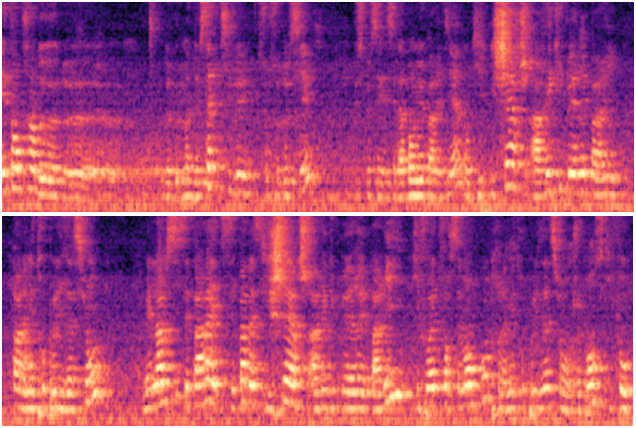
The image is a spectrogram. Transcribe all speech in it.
est en train de, de, s'activer sur ce dossier, puisque c'est la banlieue parisienne, donc il, cherche à récupérer Paris par la métropolisation, mais là aussi c'est pareil, c'est pas parce qu'il cherche à récupérer Paris qu'il faut être forcément contre la métropolisation. Je pense qu'il faut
